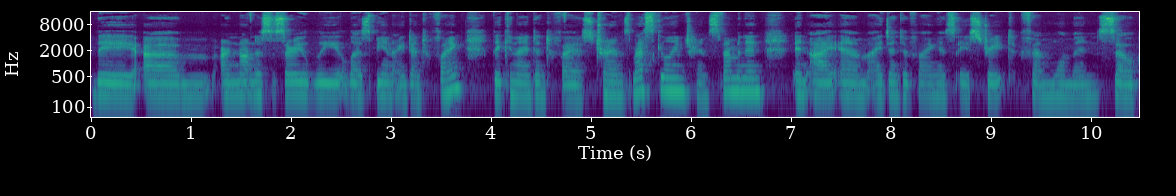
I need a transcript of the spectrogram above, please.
they um, are not necessarily lesbian identifying. They can identify as trans masculine, trans feminine, and I am identifying as a straight femme woman. So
